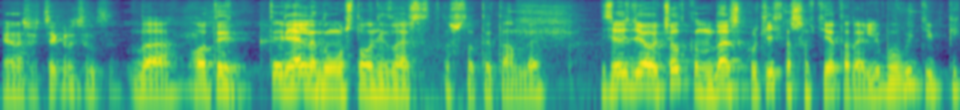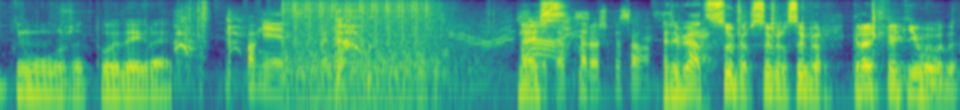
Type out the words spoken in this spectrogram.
Я на шифте крутился. Да. Вот ты, ты реально думал, что он не знает, что, что ты там, да? Я сделал четко, но дальше крутись на шифте тогда, либо выйди и пикни его уже, твой доиграет. По мне, Эрик. Nice. Красава. Ребят, супер, супер, супер. Короче, какие выводы?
